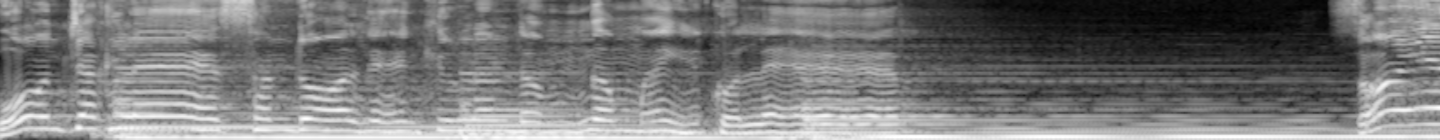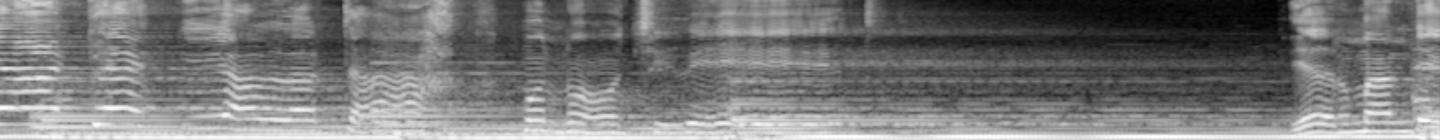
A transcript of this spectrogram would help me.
boo jaglee sa doole ngir lëndëm nga may ko leer soo yaate yàlla tax mënoo ci wéet yërmande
